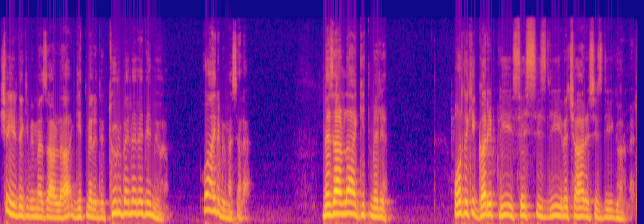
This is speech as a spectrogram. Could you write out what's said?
şehirdeki bir mezarlığa gitmelidir. Türbelere demiyorum. O ayrı bir mesele. Mezarlığa gitmeli. Oradaki garipliği, sessizliği ve çaresizliği görmeli.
